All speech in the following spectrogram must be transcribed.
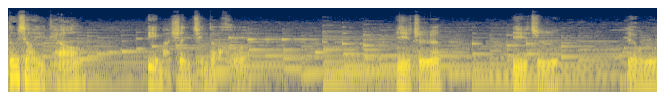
都像一条溢满深情的河，一直。一直流入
